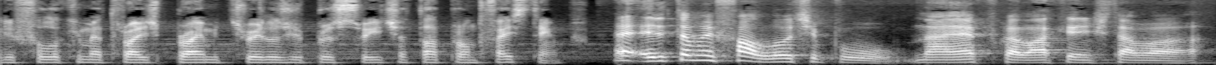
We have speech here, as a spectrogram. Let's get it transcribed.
Ele falou que o Metroid Prime Trilogy pro Switch já tá pronto faz tempo. É, ele também falou, tipo, na época lá que a gente tava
